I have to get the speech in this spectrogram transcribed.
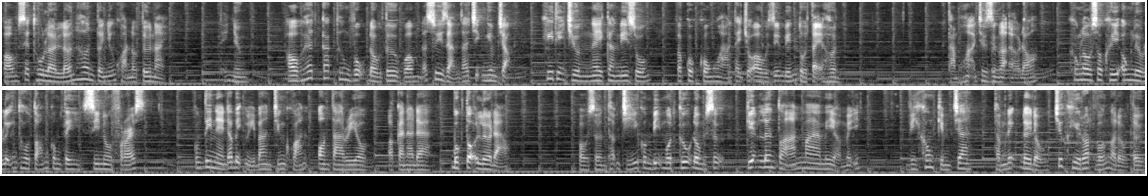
và ông sẽ thu lời lớn hơn từ những khoản đầu tư này. Thế nhưng, hầu hết các thương vụ đầu tư của ông đã suy giảm giá trị nghiêm trọng khi thị trường ngày càng đi xuống và cuộc khủng hoảng tại châu Âu diễn biến tồi tệ hơn. Thảm họa chưa dừng lại ở đó. Không lâu sau khi ông liều lĩnh thâu tóm công ty Sinofresh, công ty này đã bị Ủy ban chứng khoán Ontario ở Canada buộc tội lừa đảo. Paulson thậm chí còn bị một cựu đồng sự kiện lên tòa án Miami ở Mỹ vì không kiểm tra, thẩm định đầy đủ trước khi rót vốn vào đầu tư.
